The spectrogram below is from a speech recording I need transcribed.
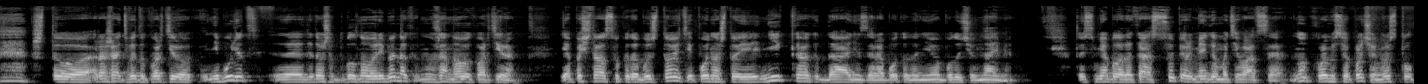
что рожать в эту квартиру не будет. Э, для того, чтобы был новый ребенок, нужна новая квартира. Я посчитал, сколько это будет стоить, и понял, что я никогда не заработаю на нее, будучи в найме. То есть у меня была такая супер-мега мотивация. Ну, кроме всего прочего, меня просто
